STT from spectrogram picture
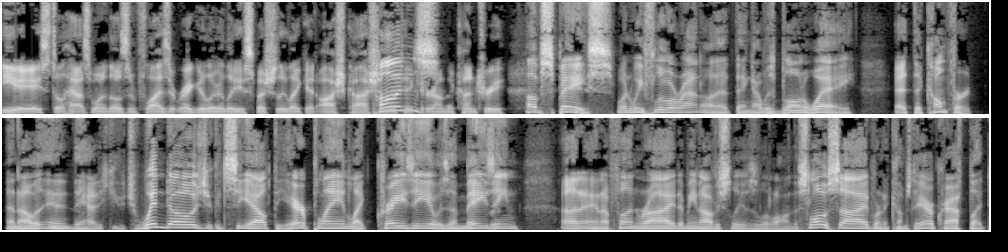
EAA still has one of those and flies it regularly, especially like at Oshkosh and they take it around the country. of space. When we flew around on that thing, I was blown away at the comfort. And I was, and they had huge windows. You could see out the airplane like crazy. It was amazing uh, and a fun ride. I mean, obviously, it was a little on the slow side when it comes to aircraft, but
